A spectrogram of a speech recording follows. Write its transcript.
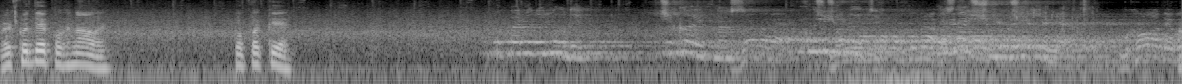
Ви куди погнали? Попаки. Попереду люди. Чекають нас. Хочуть вбити. Не знаю, що ми вже тут. А,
